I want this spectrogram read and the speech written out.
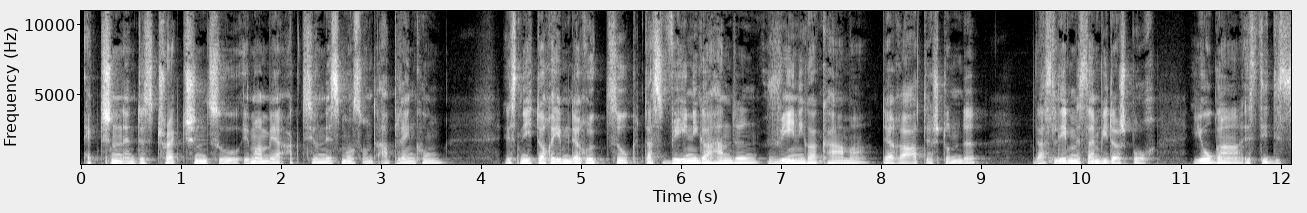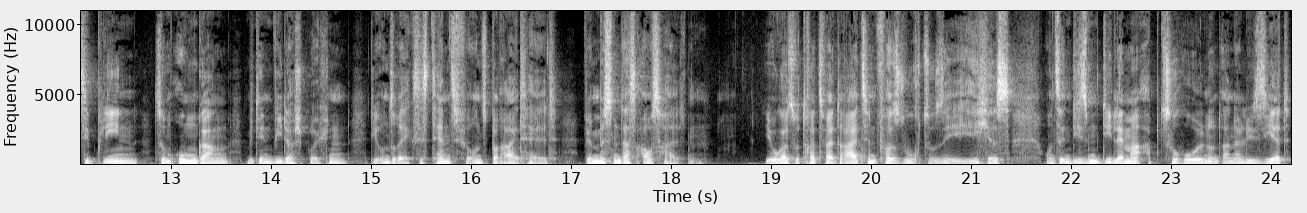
Action and Distraction, zu immer mehr Aktionismus und Ablenkung? Ist nicht doch eben der Rückzug, das weniger Handeln, weniger Karma, der Rat der Stunde? Das Leben ist ein Widerspruch. Yoga ist die Disziplin zum Umgang mit den Widersprüchen, die unsere Existenz für uns bereithält. Wir müssen das aushalten. Yoga Sutra 2.13 versucht, so sehe ich es, uns in diesem Dilemma abzuholen und analysiert,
